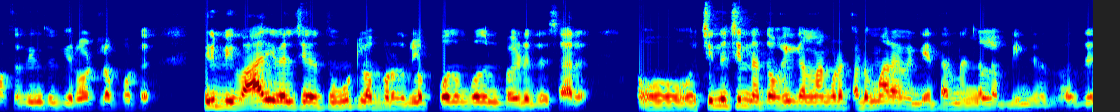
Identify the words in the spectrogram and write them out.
மொத்தத்தையும் தூக்கி ரோட்டில் போட்டு திருப்பி வாரி வெளிச்சு எடுத்து வீட்டில் போகிறதுக்குள்ளே போதும் போதும்னு போயிடுது சார். சின்ன சின்ன தொகைகள்லாம் கூட தடுமாற வேண்டிய தருணங்கள் அப்படிங்கிறது வந்து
